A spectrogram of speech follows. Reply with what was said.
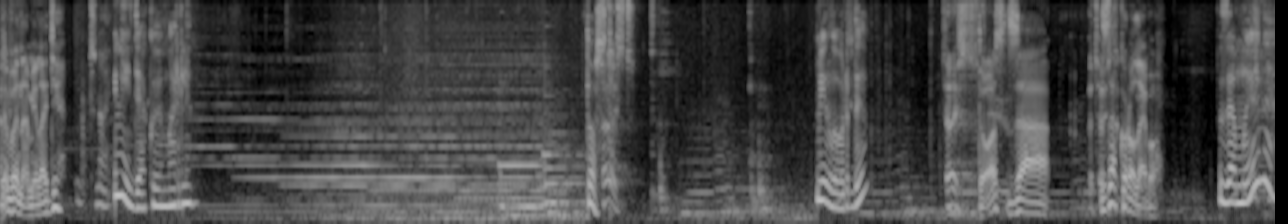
Вина, міледі? ні, дякую, Мерлін. Тост. Мілорде, Тост за. за королеву. за мене?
